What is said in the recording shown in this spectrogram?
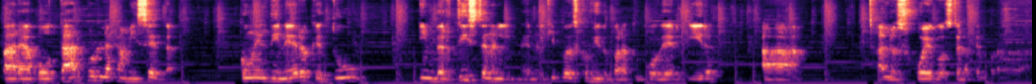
para votar por la camiseta con el dinero que tú invertiste en el, equipo de escogido para tu poder ir a, a los juegos de la temporada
